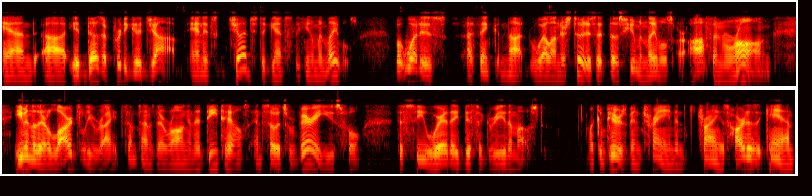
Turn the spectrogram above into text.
and uh, it does a pretty good job, and it's judged against the human labels. But what is, I think, not well understood is that those human labels are often wrong, even though they're largely right. Sometimes they're wrong in the details, and so it's very useful to see where they disagree the most. The computer's been trained and trying as hard as it can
